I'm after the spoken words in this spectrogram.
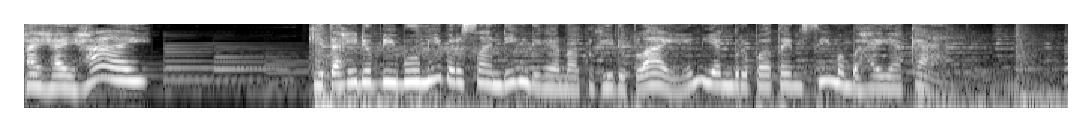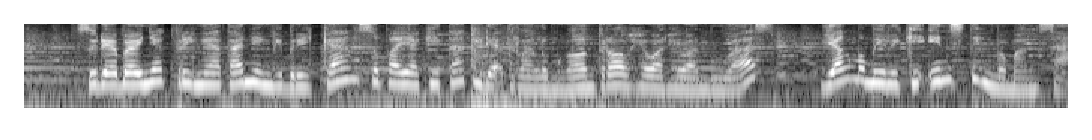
Hai hai hai. Kita hidup di bumi bersanding dengan makhluk hidup lain yang berpotensi membahayakan. Sudah banyak peringatan yang diberikan supaya kita tidak terlalu mengontrol hewan-hewan buas yang memiliki insting memangsa.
